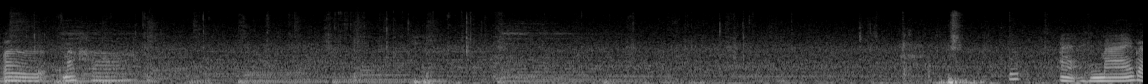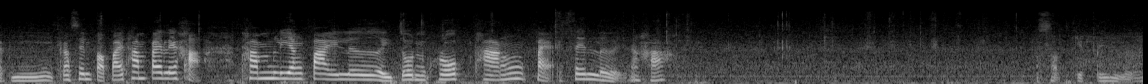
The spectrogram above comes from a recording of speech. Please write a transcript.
เปิดนะคะ อ่าเห็นไหมแบบนี้ก็เส้นต่อไปทำไปเลยค่ะทำเรียงไปเลย จนครบทั้งแปะเส้นเลยนะคะสอดเก็บไปเลย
